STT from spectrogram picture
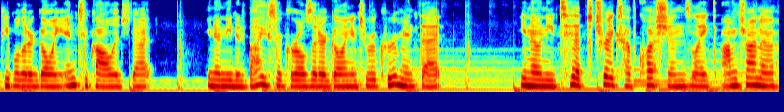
people that are going into college that you know need advice or girls that are going into recruitment that you know need tips tricks have questions like i'm trying to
